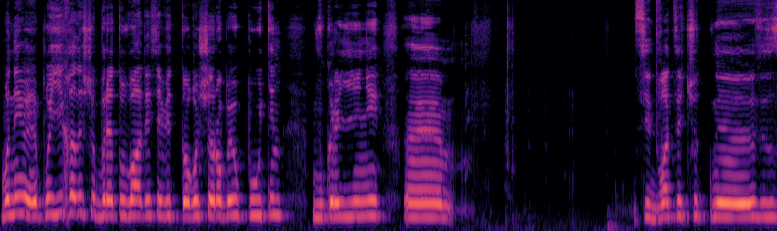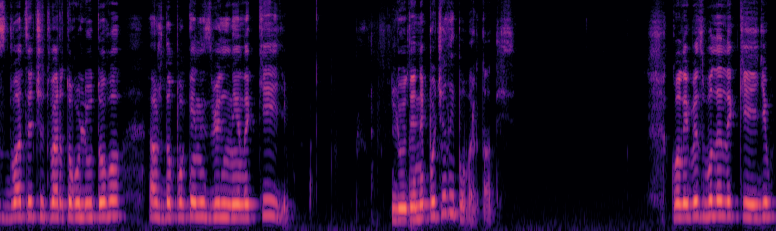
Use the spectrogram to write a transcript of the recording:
Вони поїхали, щоб врятуватися від того, що робив Путін в Україні. Е, ці 24, е, з 24 лютого аж допоки не звільнили Київ. Люди не почали повертатись. Коли визволили Київ,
